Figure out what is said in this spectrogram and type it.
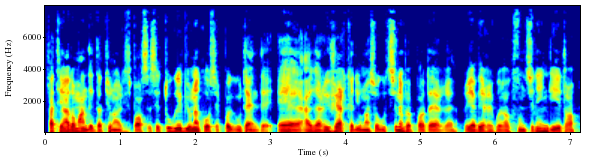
fatti una domanda e datti una risposta. Se tu levi una cosa e poi l'utente è alla ricerca di una soluzione per poter riavere quella funzione indietro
